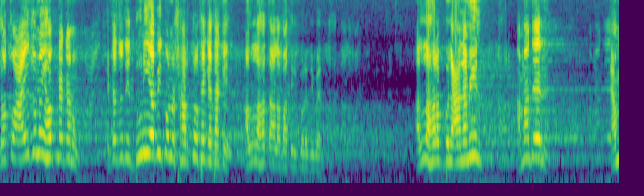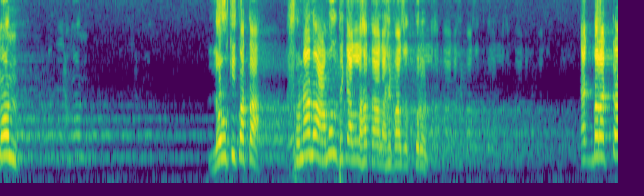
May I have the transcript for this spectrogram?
যত আয়োজনই হোক না কেন, এটা যদি দুনিয়াবি কোনো স্বার্থ থেকে থাকে, আল্লাহ তাআলা বাতিল করে দিবেন। আল্লাহ রাব্বুল আলামিন আমাদের এমন লৌকিকতা, শোনানো আমল থেকে আল্লাহ তাআলা হেফাজত করুন। একবার একটা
